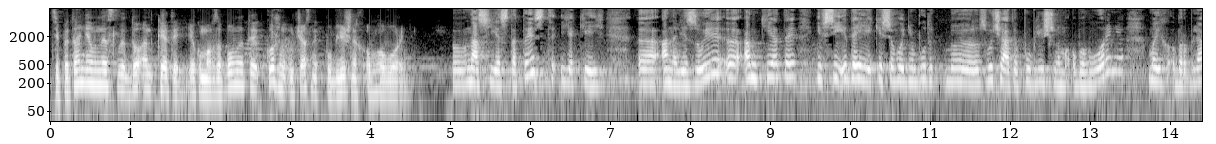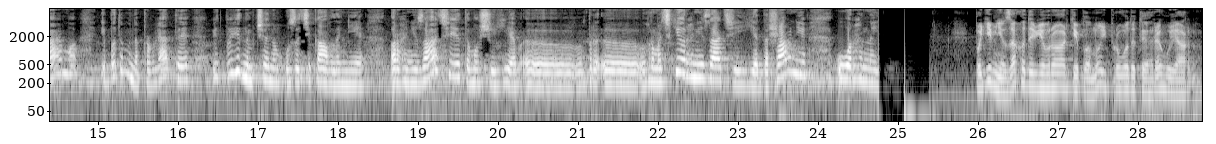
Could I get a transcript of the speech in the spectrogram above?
Ці питання внесли до анкети, яку мав заповнити кожен учасник публічних обговорень. У нас є статист, який е, аналізує е, анкети, і всі ідеї, які сьогодні будуть е, звучати в публічному обговоренні, ми їх обробляємо і будемо направляти відповідним чином у зацікавлені організації, тому що є громадські організації, є державні органи. Подібні заходи в Євроарті планують проводити регулярно.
